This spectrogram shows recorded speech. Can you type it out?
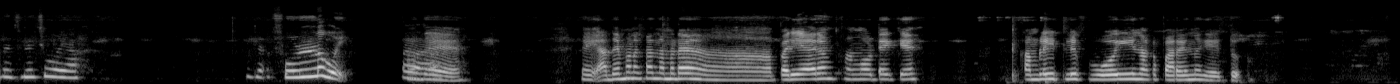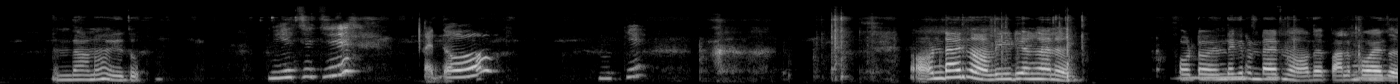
ഫ്രിഡ്ജിലേക്ക് പോയാ? ഇല്ല ഫുള്ള് പോയി. അതെ. അതേ കണക്കാൻ നമ്മുടെ പരിഹാരം അങ്ങോട്ടേക്ക് കംപ്ലീറ്റ്ലി പോയി എന്നൊക്കെ പറയുന്ന കേട്ടു. എന്താണോ ഏതു? ഉണ്ടായിരുന്നോ? വീഡിയോ എങ്ങാനും? ഫോട്ടോ എന്തെങ്കിലും ഉണ്ടായിരുന്നോ? അത് പാലം പോയത്?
